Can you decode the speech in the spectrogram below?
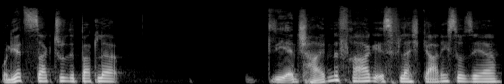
Und jetzt sagt Judith Butler, die entscheidende Frage ist vielleicht gar nicht so sehr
